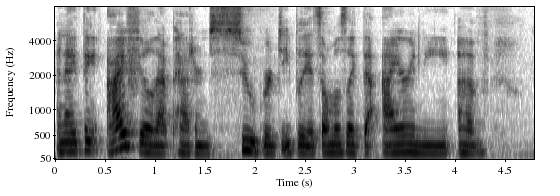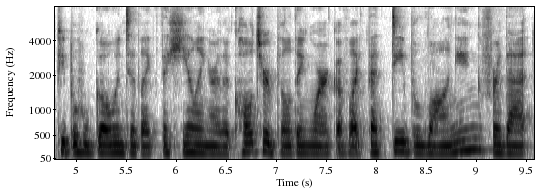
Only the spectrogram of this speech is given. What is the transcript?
And i think i feel that pattern super deeply. It's almost like the irony of people who go into like the healing or the culture building work of like that deep longing for that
